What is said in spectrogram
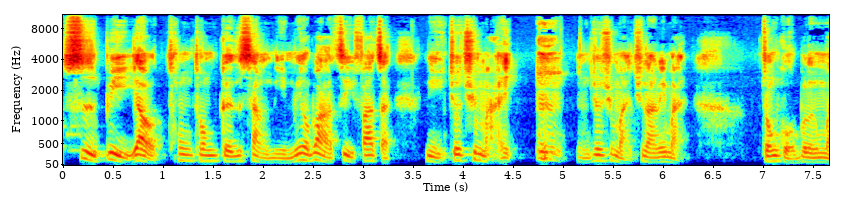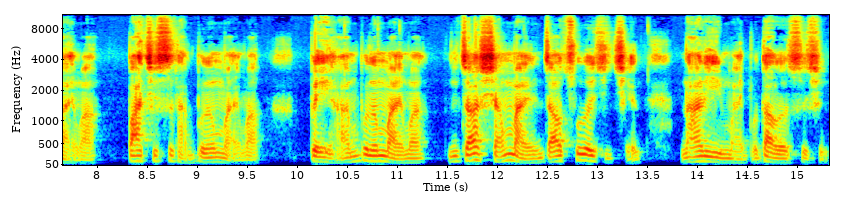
势必要通通跟上。你没有办法自己发展，你就去买，你就去买，去哪里买？中国不能买吗？巴基斯坦不能买吗？北韩不能买吗？你只要想买，你只要出得起钱，哪里买不到的事情？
